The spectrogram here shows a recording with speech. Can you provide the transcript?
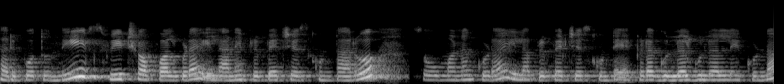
సరిపోతుంది. స్వీట్ షాప్ వాళ్ళు కూడా ఇలానే ప్రిపేర్ చేసుకుంటారు. సో మనం కూడా ఇలా ప్రిపేర్ చేసుకుంటే ఎక్కడ గుల్లలు గుల్లలు లేకుండా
